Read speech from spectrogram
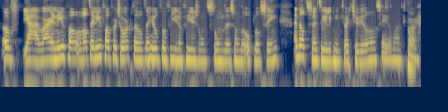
Of ja, waar in ieder geval, wat er in ieder geval voor zorgde dat er heel veel 404's ontstonden zonder oplossing. En dat is natuurlijk niet wat je wil als SEO-marketer. maar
